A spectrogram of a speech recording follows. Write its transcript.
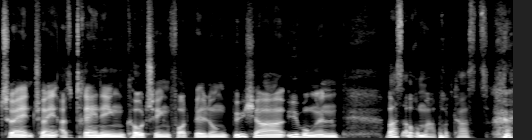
Train, Train, also Training, Coaching, Fortbildung, Bücher, Übungen, was auch immer, Podcasts.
